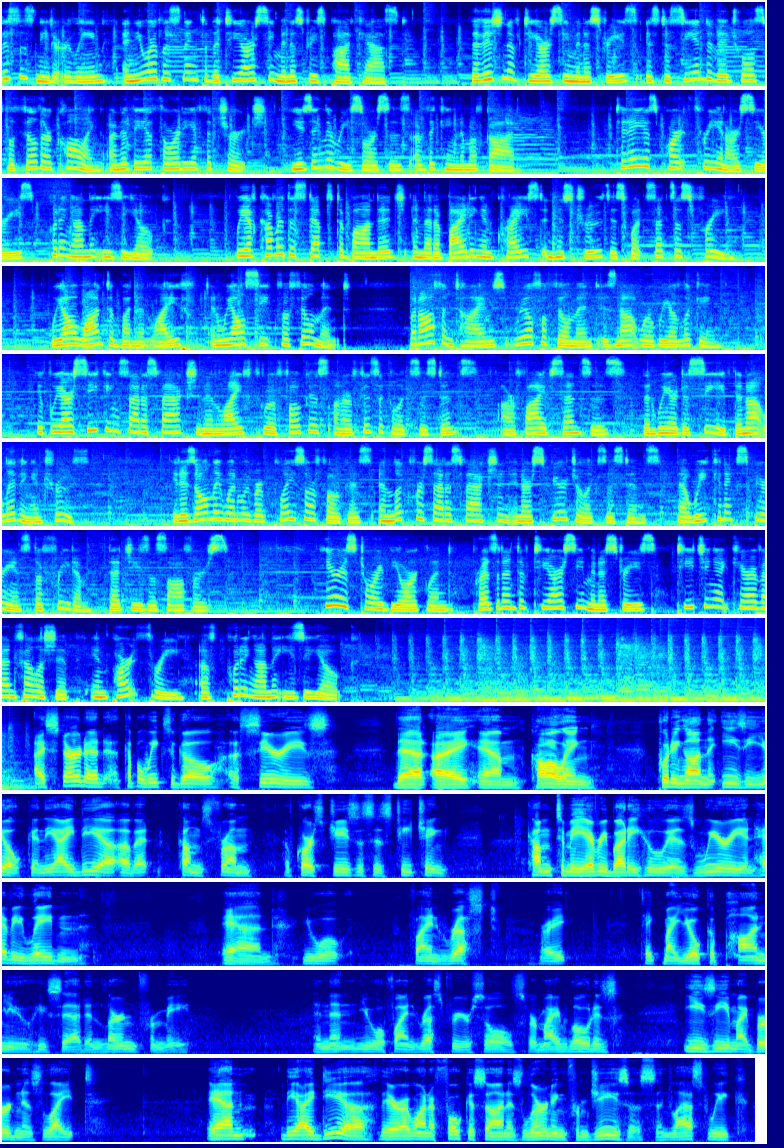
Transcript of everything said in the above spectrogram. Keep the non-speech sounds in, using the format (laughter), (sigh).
This is Nita Erline, and you are listening to the TRC Ministries podcast. The vision of TRC Ministries is to see individuals fulfill their calling under the authority of the church, using the resources of the kingdom of God. Today is part three in our series, Putting on the Easy Yoke. We have covered the steps to bondage and that abiding in Christ and His truth is what sets us free. We all want abundant life, and we all seek fulfillment. But oftentimes, real fulfillment is not where we are looking. If we are seeking satisfaction in life through a focus on our physical existence, our five senses, then we are deceived and not living in truth. It is only when we replace our focus and look for satisfaction in our spiritual existence that we can experience the freedom that Jesus offers. Here is Tori Bjorklund, president of TRC Ministries, teaching at Caravan Fellowship in part three of Putting on the Easy Yoke. I started a couple weeks ago a series that I am calling Putting on the Easy Yoke. And the idea of it comes from, of course, Jesus' teaching Come to me, everybody who is weary and heavy laden, and you will find rest, right? Take my yoke upon you, he said, and learn from me. And then you will find rest for your souls, for my load is easy, my burden is light. And the idea there I want to focus on is learning from Jesus. And last week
